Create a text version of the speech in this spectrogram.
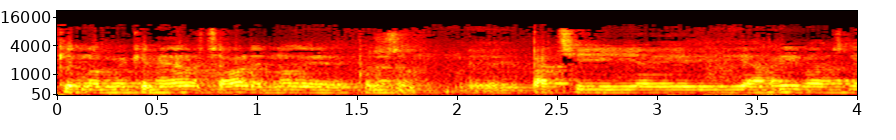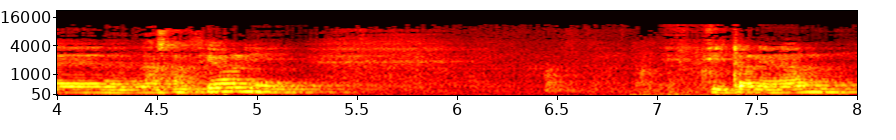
que, me, que, me dan los chavales, ¿no? De, pues eso, Pachi y Arribas de, la sanción y, y Nan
